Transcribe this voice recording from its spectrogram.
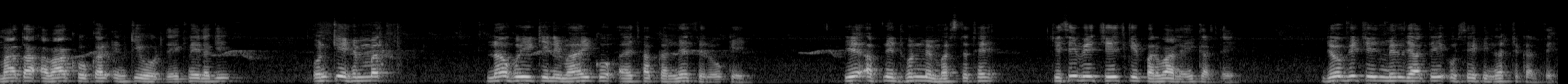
माता अवाक होकर इनकी ओर देखने लगी। उनकी हिम्मत न हुई कि निमाई को ऐसा करने से रोके। ये अपनी धुन में मस्त थे, किसी भी चीज़ की परवाह नहीं करते। जो भी चीज़ मिल जाती, उसे ही नष्ट करते।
